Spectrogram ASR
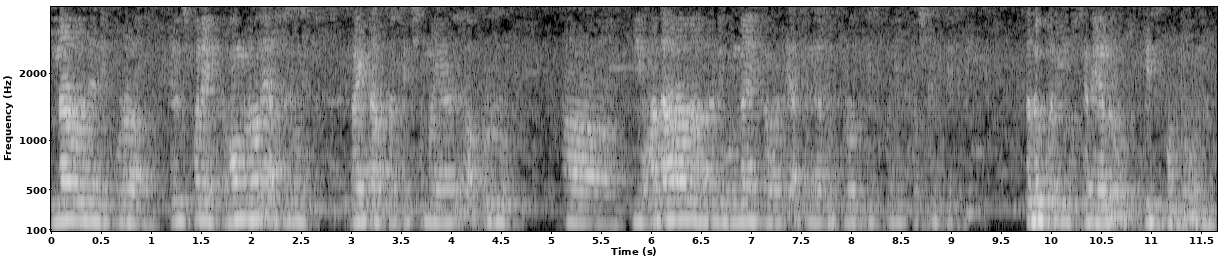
ఉన్నాడు అనేది కూడా తెలుసుకునే క్రమంలోనే అతను బయట ప్రత్యక్షమయ్యాడు. అప్పుడు ఈ ఆధారాలు ఆల్రెడీ ఉన్నాయి కాబట్టి అతన్ని అదుపులో తీసుకొని క్వశ్చన్ చేసి తదుపరి చర్యలు తీసుకుంటూ ఉన్నాడు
